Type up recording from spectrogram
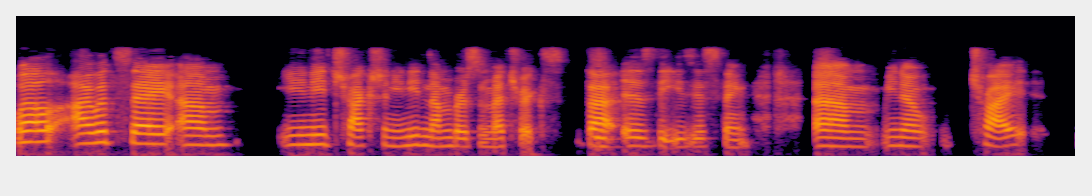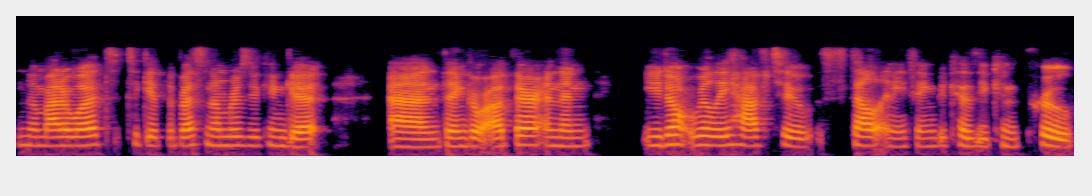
Well, I would say um, you need traction, you need numbers and metrics. That is the easiest thing. Um, you know, try no matter what to get the best numbers you can get and then go out there and then you don't really have to sell anything because you can prove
